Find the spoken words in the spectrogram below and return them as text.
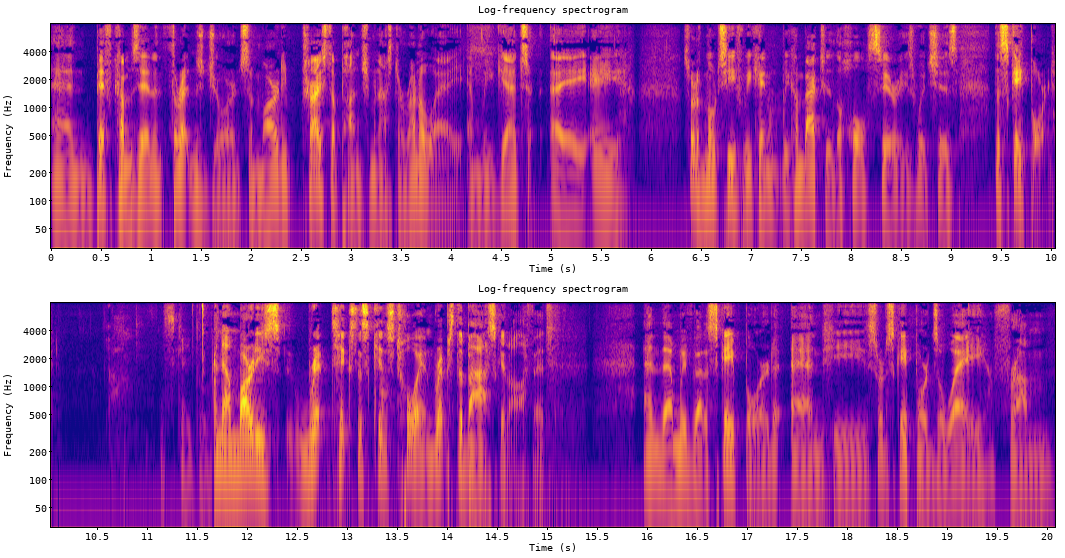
and Biff comes in and threatens George. So Marty tries to punch him and has to run away, and we get a a sort of motif we can we come back to the whole series, which is the skateboard. the skateboard. And now Marty's rip takes this kid's toy and rips the basket off it. And then we've got a skateboard, and he sort of skateboards away from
